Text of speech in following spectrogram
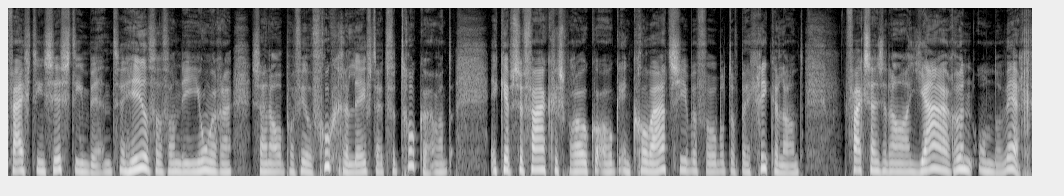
15, 16 bent. Heel veel van die jongeren zijn al op een veel vroegere leeftijd vertrokken. Want ik heb ze vaak gesproken, ook in Kroatië bijvoorbeeld of bij Griekenland. Vaak zijn ze dan al jaren onderweg.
